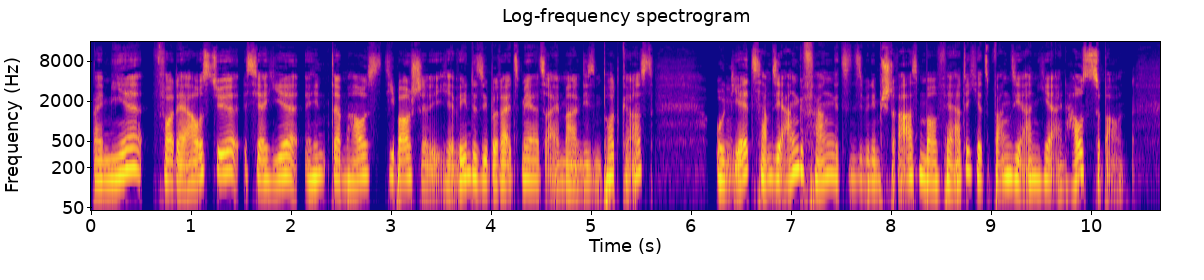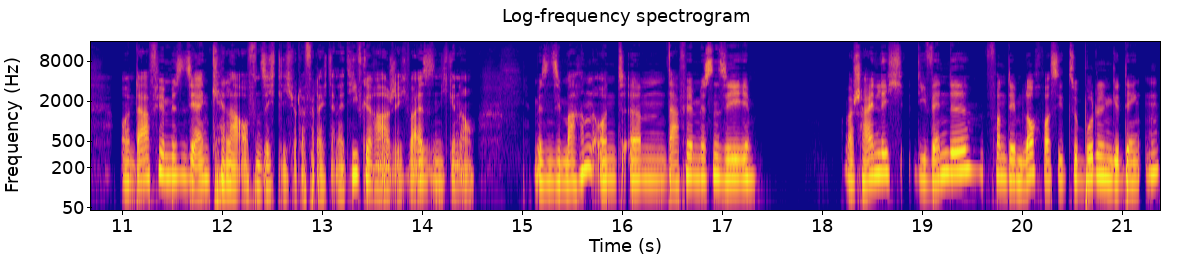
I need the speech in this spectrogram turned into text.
Bei mir vor der Haustür ist ja hier hinterm Haus die Baustelle. Ich erwähnte sie bereits mehr als einmal in diesem Podcast. Und Hm. jetzt haben sie angefangen, jetzt sind sie mit dem Straßenbau fertig, jetzt fangen sie an, hier ein Haus zu bauen. Und dafür müssen sie einen Keller offensichtlich oder vielleicht eine Tiefgarage, ich weiß es nicht genau, müssen sie machen. Und ähm, dafür müssen sie wahrscheinlich die Wände von dem Loch, was sie zu buddeln gedenken,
